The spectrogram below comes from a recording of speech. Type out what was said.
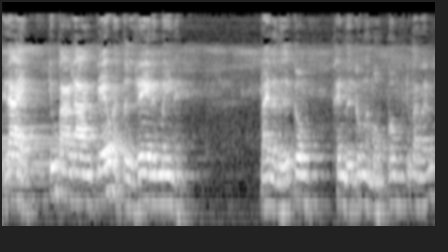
Thì đây, chúng ta đang kéo là từ rê lên mi này. Đây là nửa cung, thêm nửa cung là một cung, chúng ta đánh.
